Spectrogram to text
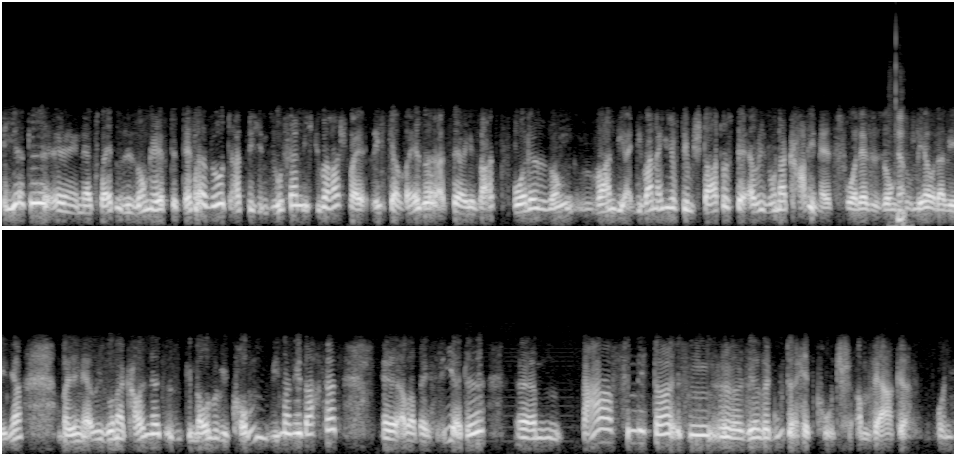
Seattle äh, in der zweiten Saisonhälfte besser wird, hat mich insofern nicht überrascht, weil richtigerweise, hat er ja gesagt, vor der Saison waren die, die waren eigentlich auf dem Status der Arizona Cardinals vor der Saison, Ja. so mehr oder weniger. Und bei den Arizona Cardinals ist es genauso gekommen, wie man gedacht hat. Äh, aber bei Seattle, ähm, da finde ich, da ist ein äh, sehr, sehr guter Head Coach am Werke. Und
